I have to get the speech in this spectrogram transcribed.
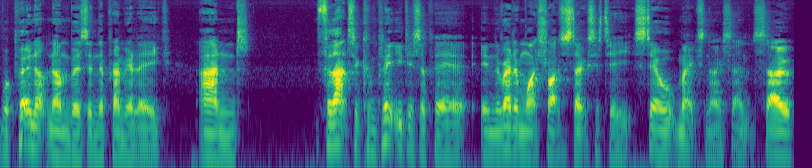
were putting up numbers in the Premier League and for that to completely disappear in the red and white stripes of Stoke City still makes no sense. So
